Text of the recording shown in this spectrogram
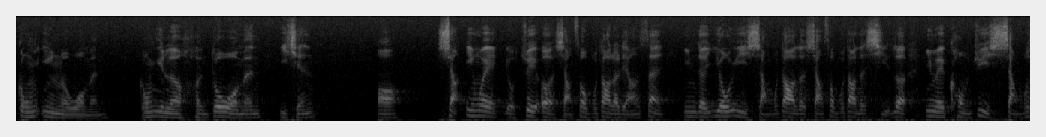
供应了我们，供应了很多我们以前哦，想因为有罪恶享受不到的良善，因的忧郁想不到的享受不到的喜乐，因为恐惧享不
